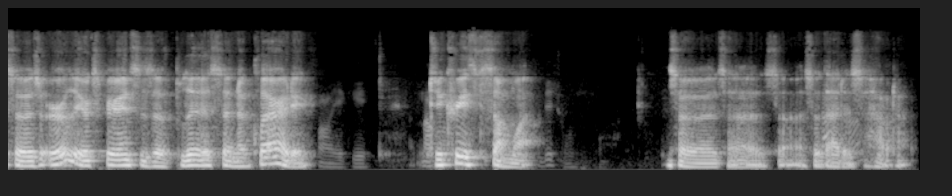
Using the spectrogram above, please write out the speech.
So his earlier experiences of bliss and of clarity decreased somewhat. So, so, so, so that is how it happened.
